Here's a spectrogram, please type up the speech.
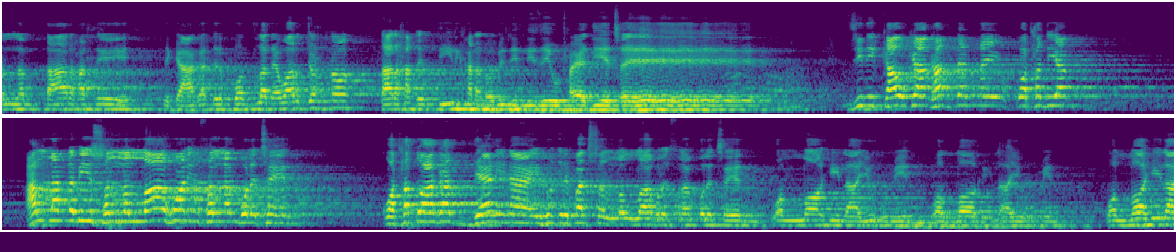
সাল্লাম তার হাতে থেকে আঘাতের বদলা নেওয়ার জন্য তার হাতে তীরখানা নবীজি নিজে উঠায় দিয়েছে। যিনি কাউকে আঘাত দেন নাই, কথা দিয়া আল্লাহ নবী সাল্লাল্লাহু আলাইহি সাল্লাম বলেছেন কথা তো আঘাত দেনই নাই। হুজুর পাক সাল্লাল্লাহু আলাইহি সাল্লাম বলেছেন, ওয়াল্লাহি লা ইউমিন, ওয়াল্লাহি লা ইউমিন, ওয়াল্লাহি লা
